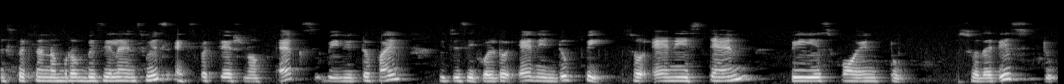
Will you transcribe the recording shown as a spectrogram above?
expected number of busy lines means expectation of x we need to find which is equal to n into p. So n is 10, p is 0.2. So that is 2.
